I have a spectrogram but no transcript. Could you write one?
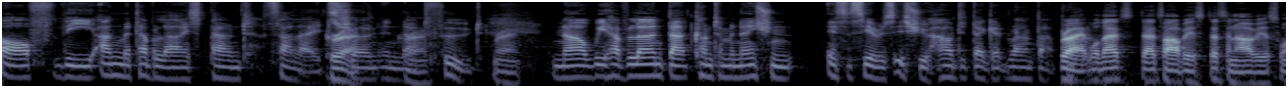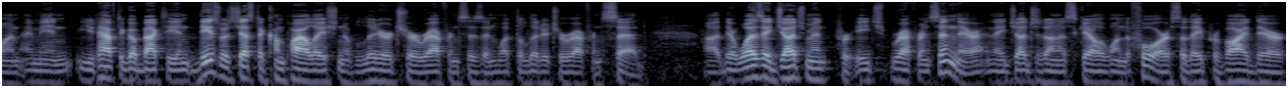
of the unmetabolized parent phthalates Correct, shown in that food. right. Now, we have learned that contamination is a serious issue. How did they get around that? Right. Well, that's that's obvious. That's an obvious one. I mean, you'd have to go back to the. In, these was just a compilation of literature references and what the literature reference said. Uh, there was a judgment for each reference in there, and they judged it on a scale of one to four. So they provide their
